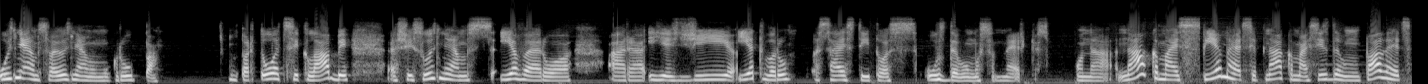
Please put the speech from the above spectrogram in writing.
uzņēmums vai uzņēmumu grupa par to, cik labi šis uzņēmums ievēro ar ISG eh, ietvaru saistītos uzdevumus un mērķus. Un, nākamais piemērs, jeb nākamais izdevuma paveids,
